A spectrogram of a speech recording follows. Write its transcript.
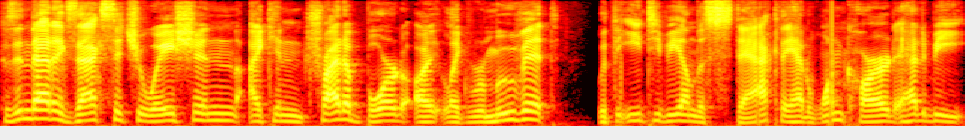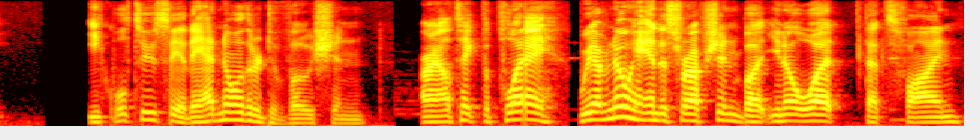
Because in that exact situation, I can try to board, uh, like, remove it with the ETB on the stack. They had one card. It had to be equal to. So yeah, they had no other devotion. All right, I'll take the play. We have no hand disruption, but you know what? That's fine.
